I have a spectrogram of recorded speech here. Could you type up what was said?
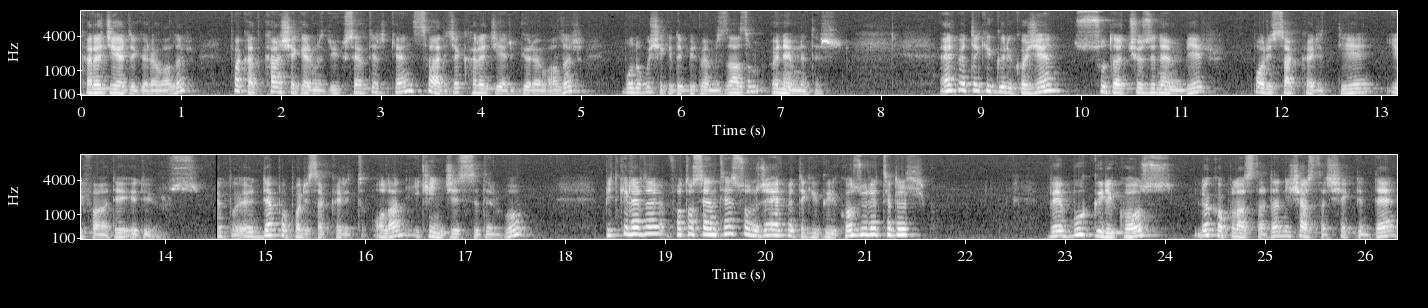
Karaciğer de görev alır. Fakat kan şekerimizi yükseltirken sadece karaciğer görev alır. Bunu bu şekilde bilmemiz lazım. Önemlidir. Elbette ki glikojen suda çözünen bir polisakkarit diye ifade ediyoruz. Depo polisakkarit olan ikincisidir bu. Bitkilerde fotosentez sonucu elbette ki glikoz üretilir. Ve bu glikoz lökoplastlarda nişasta şeklinde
